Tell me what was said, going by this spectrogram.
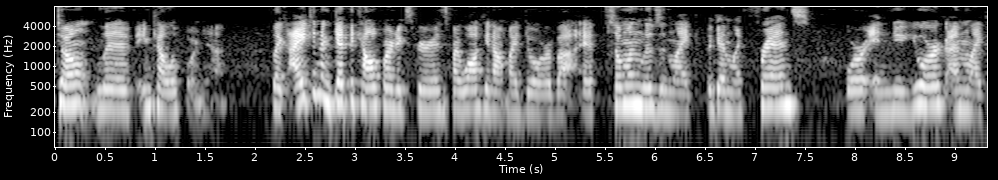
don't live in California. Like I can get the California experience by walking out my door, but if someone lives in like again like France or in New York, I'm like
